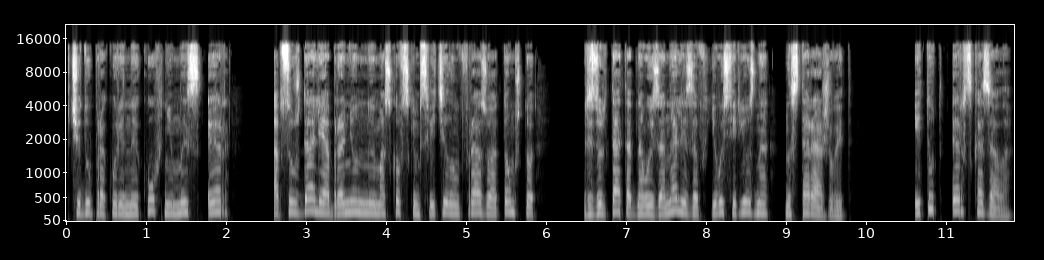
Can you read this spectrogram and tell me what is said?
В чаду прокуренной кухни мы с Эр обсуждали оброненную московским светилом фразу о том, что результат одного из анализов его серьезно настораживает. И тут Эр сказала,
